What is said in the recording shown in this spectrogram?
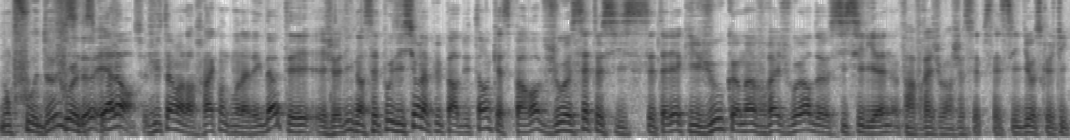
donc fou E2. Fou c'est deux. ce que Et alors, justement, alors je raconte mon anecdote et, je dis que dans cette position, la plupart du temps, Kasparov joue au 7-6, c'est-à-dire qu'il joue comme un vrai joueur de sicilienne, enfin vrai joueur, je sais, c'est idiot ce que je dis,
